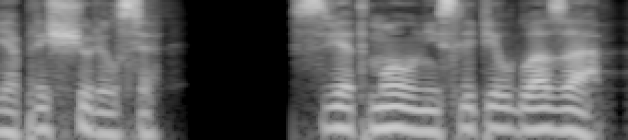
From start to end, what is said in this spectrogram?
Я прищурился. Свет молний слепил глаза.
